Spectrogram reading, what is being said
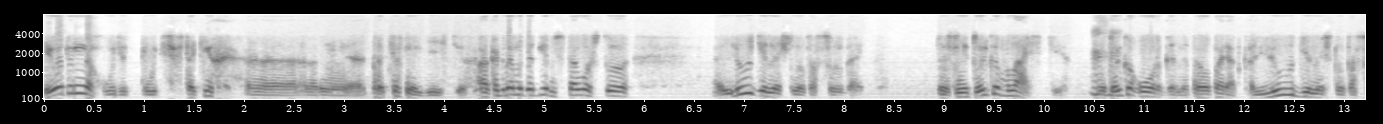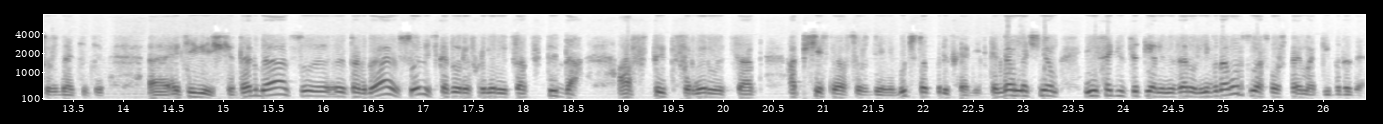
и вот он находит путь в таких э, протестных действиях. А когда мы добьемся того, что люди начнут осуждать, то есть не только власти, не только органы правопорядка, люди начнут осуждать эти, э, эти вещи, тогда, тогда совесть, которая формируется от стыда, а стыд формируется от общественного осуждения, будет что-то происходить. Когда мы начнем не садиться пьяными за руль не потому, что нас может поймать ГИБДД,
